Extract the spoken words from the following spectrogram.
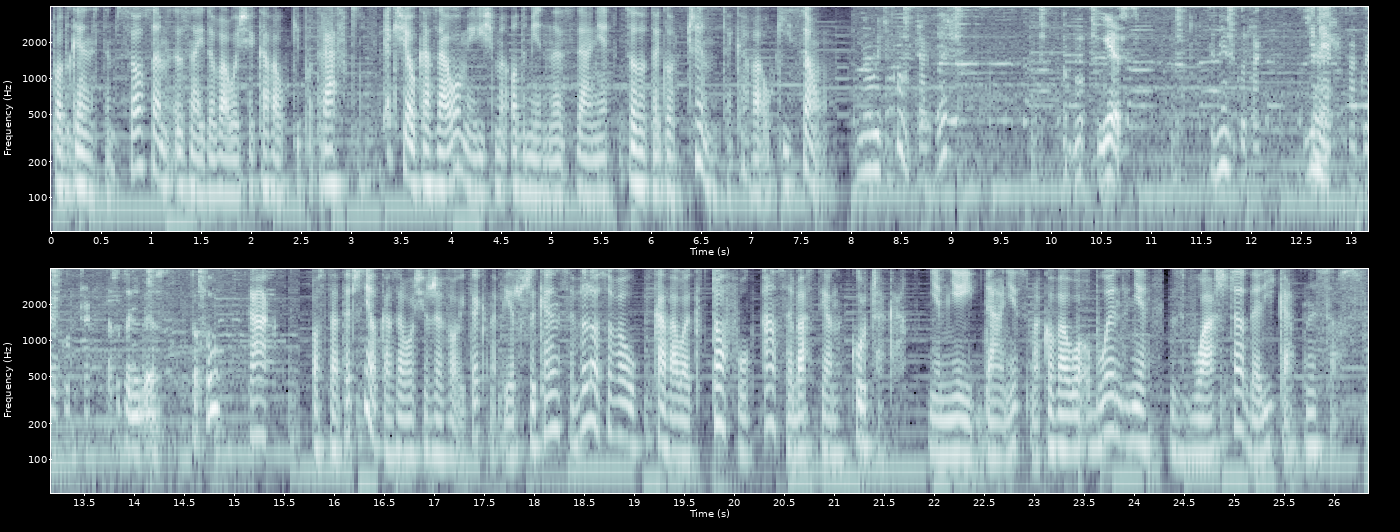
Pod gęstym sosem znajdowały się kawałki potrawki. Jak się okazało, mieliśmy odmienne zdanie co do tego, czym te kawałki są. Miał być kurczak, wiesz? Jest. To nie jest kurczak. Wiemy jak smakuje kurczak. A co to niby jest? Tofu? Tak. Ostatecznie okazało się, że Wojtek na pierwszy kęs wylosował kawałek tofu, a Sebastian kurczaka. Niemniej danie smakowało obłędnie, zwłaszcza delikatny sos.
